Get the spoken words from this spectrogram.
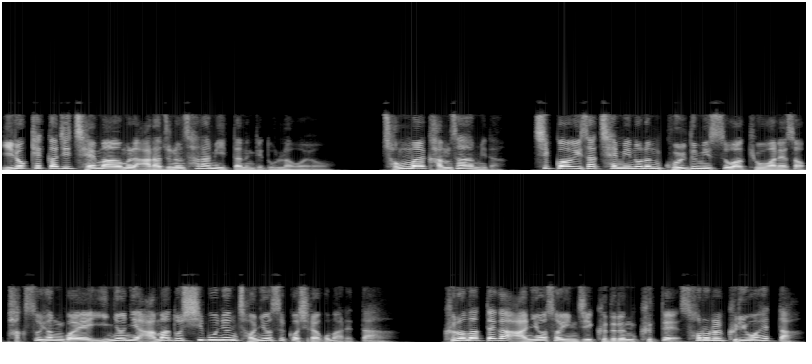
이렇게까지 제 마음을 알아주는 사람이 있다는 게 놀라워요. 정말 감사합니다. 치과 의사 최민호는 골드미스와 교환해서 박소현과의 인연이 아마도 15년 전이었을 것이라고 말했다. 그러나 때가 아니어서인지 그들은 그때 서로를 그리워했다.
